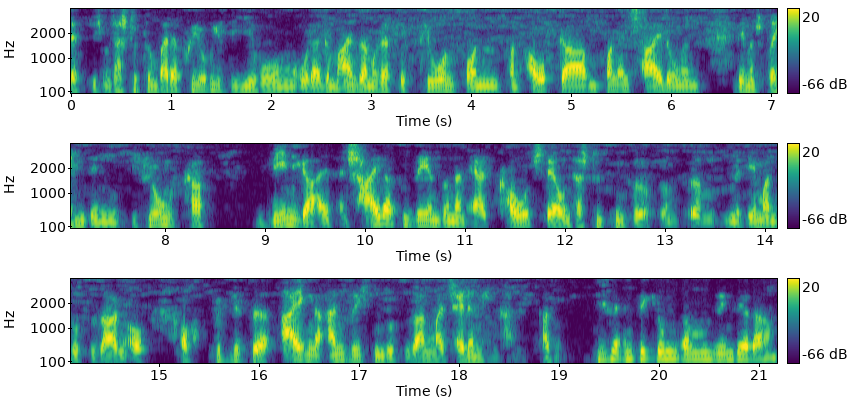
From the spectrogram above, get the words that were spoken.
letztlich Unterstützung bei der Priorisierung oder gemeinsame Reflexion von, von Aufgaben, von Entscheidungen, dementsprechend den, die Führungskraft weniger als Entscheider zu sehen, sondern eher als Coach, der unterstützend wirkt und ähm, mit dem man sozusagen auch, auch gewisse eigene Ansichten sozusagen mal challengen kann. Also diese Entwicklung ähm, sehen wir da.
